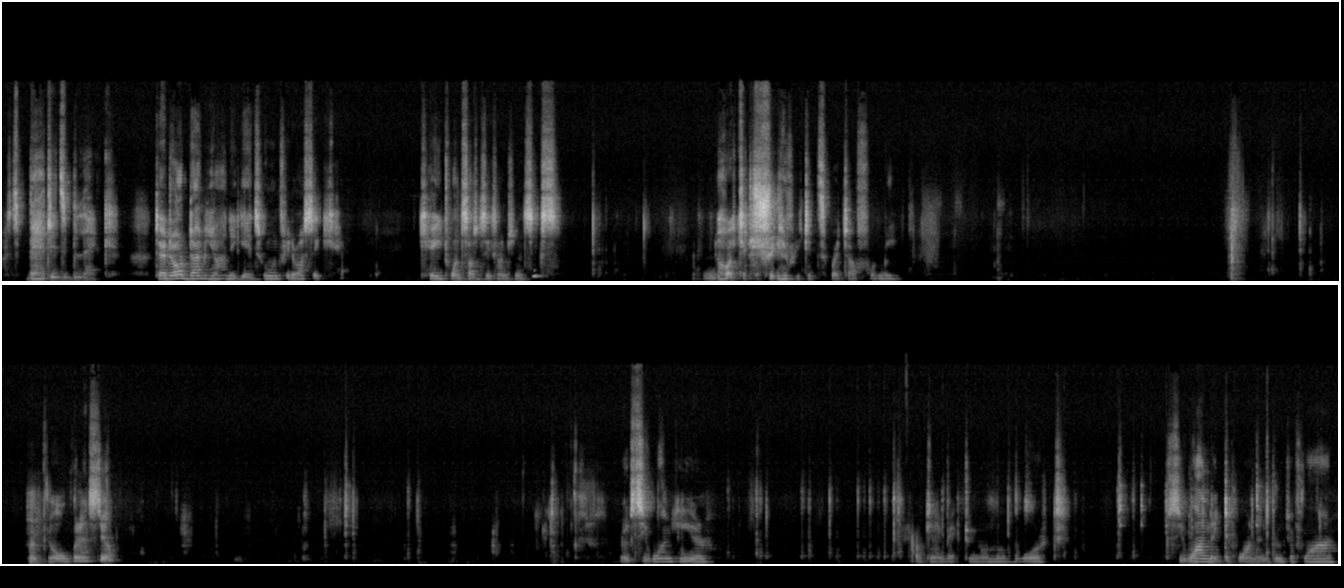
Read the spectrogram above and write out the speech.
It's bad, it's black. Theodore Damian against Moon Fidemastic Kate 1606. No, I can't really read it. It's quite tough for me. Hmm, no opening still. Rook c1 here. How can I back to normal board? c1, knight f1, and rook f1.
